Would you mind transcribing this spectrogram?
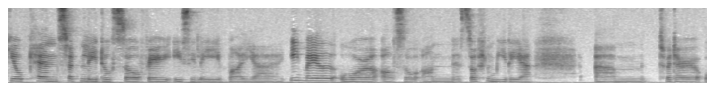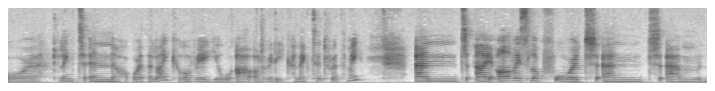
you can certainly do so very easily via email or also on social media um, Twitter or LinkedIn or the like, or where you are already connected with me. And I always look forward and um,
